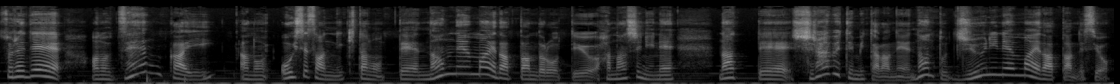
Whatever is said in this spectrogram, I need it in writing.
それで、あの、前回、あの、お伊勢さんに来たのって何年前だったんだろうっていう話にね、なって、調べてみたらね、なんと12年前だったんですよ。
